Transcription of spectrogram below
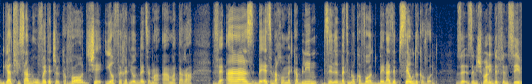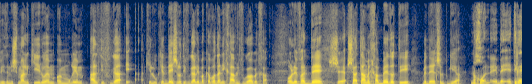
בגלל תפיסה מעוותת של כבוד, שהיא הופכת להיות בעצם המטרה. ואז בעצם אנחנו מקבלים, זה בעצם לא כבוד, בעיניי זה פסאודו כבוד. זה, זה נשמע לי דפנסיבי, זה נשמע לי כאילו הם, הם אומרים, אל תפגע, אה, כאילו, כדי שלא תפגע לי בכבוד, אני חייב לפגוע בך. או לוודא ש, שאתה מכבד אותי בדרך של פגיעה. נכון, אה, ב- תראה,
